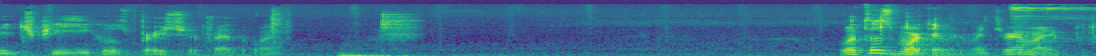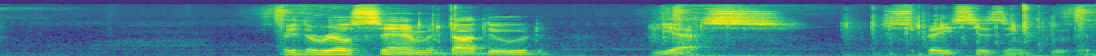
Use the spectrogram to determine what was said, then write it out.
HP equals bracer, by the way. What does more damage? My three or my? Are you the real Sam da dude? Yes. Space is included.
